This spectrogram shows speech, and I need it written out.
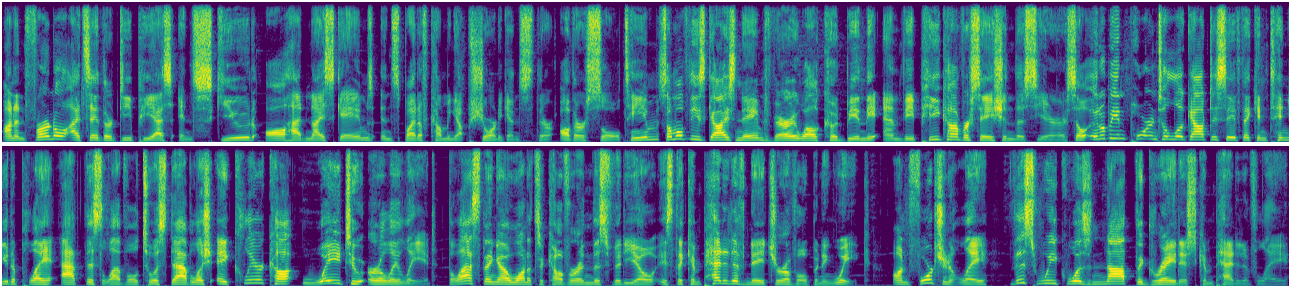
On Infernal, I'd say their DPS and Skewed all had nice games in spite of coming up short against their other Seoul team. Some of these guys named very well could be in the MVP conversation this year, so it'll be important to look out to see if they continue to play at this level to establish a clear-cut, way too early lead. The last thing I wanted to cover in this video is the competitive nature of opening week. Unfortunately, this week was not the greatest competitively.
